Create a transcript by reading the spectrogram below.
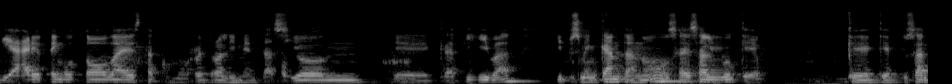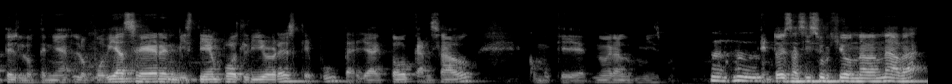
diario tengo toda esta como retroalimentación eh, creativa y pues me encanta, ¿no? O sea, es algo que, que, que, pues antes lo tenía, lo podía hacer en mis tiempos libres, que puta, ya todo cansado, como que no era lo mismo. Entonces así surgió Nada Nada.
